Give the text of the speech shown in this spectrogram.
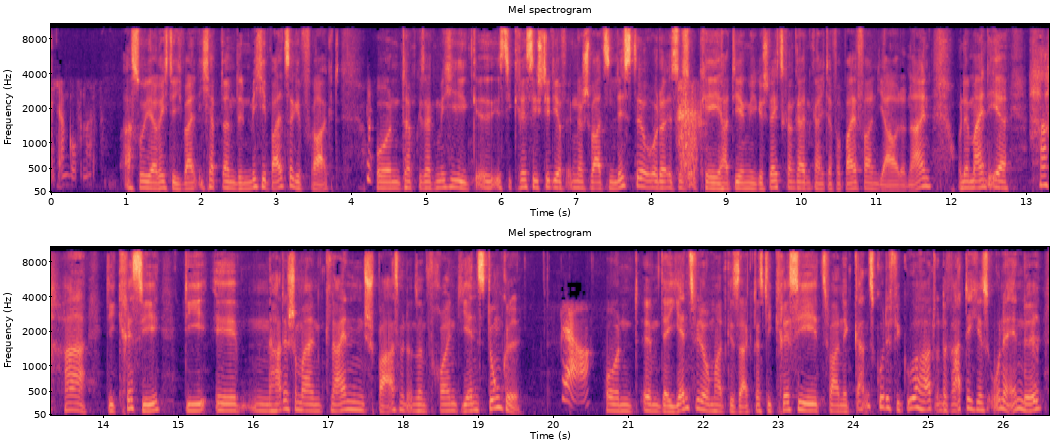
mich angerufen hast. Ach so, ja, richtig, weil ich habe dann den Michi Balzer gefragt und habe gesagt, Michi, äh, ist die Chrissy, steht die auf irgendeiner schwarzen Liste oder ist es okay? Hat die irgendwie Geschlechtskrankheiten? Kann ich da vorbeifahren? Ja oder nein? Und er meinte er, haha, die Chrissy, die äh, hatte schon mal einen kleinen Spaß mit unserem Freund Jens Dunkel. Ja. Und ähm, der Jens wiederum hat gesagt, dass die Chrissy zwar eine ganz gute Figur hat und rattig ist ohne Ende,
